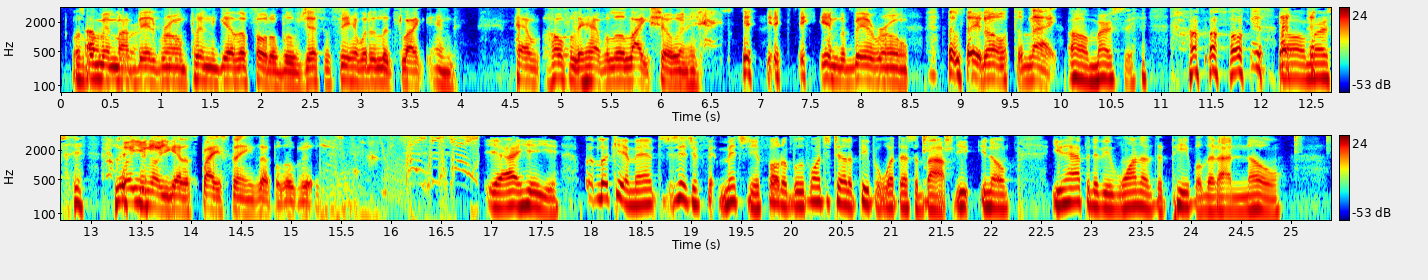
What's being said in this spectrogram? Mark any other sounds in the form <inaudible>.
What's going I'm in my bedroom putting together a photo booth just to see what it looks like and have hopefully have a little light show in <laughs> <laughs> in the bedroom <laughs> later on tonight. Oh mercy! <laughs> oh mercy! Well, you know you got to spice things up a little bit. Yeah, I hear you. But look here, man. Since you f- mentioned your photo booth, why don't you tell the people what that's about? You, you know, you happen to be one of the people that I know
